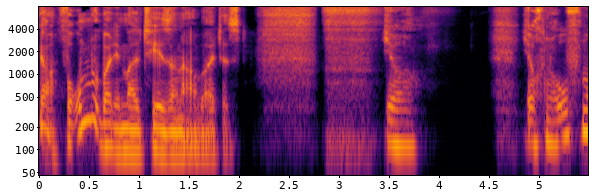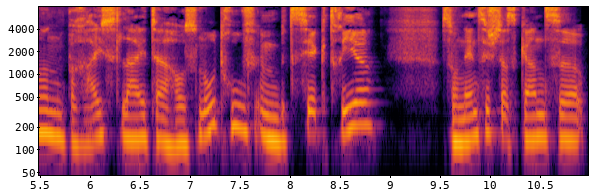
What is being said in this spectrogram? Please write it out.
ja, warum du bei den Maltesern arbeitest. Ja. Jochen Hofmann, Bereichsleiter Hausnotruf im Bezirk Trier. So nennt sich das Ganze.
